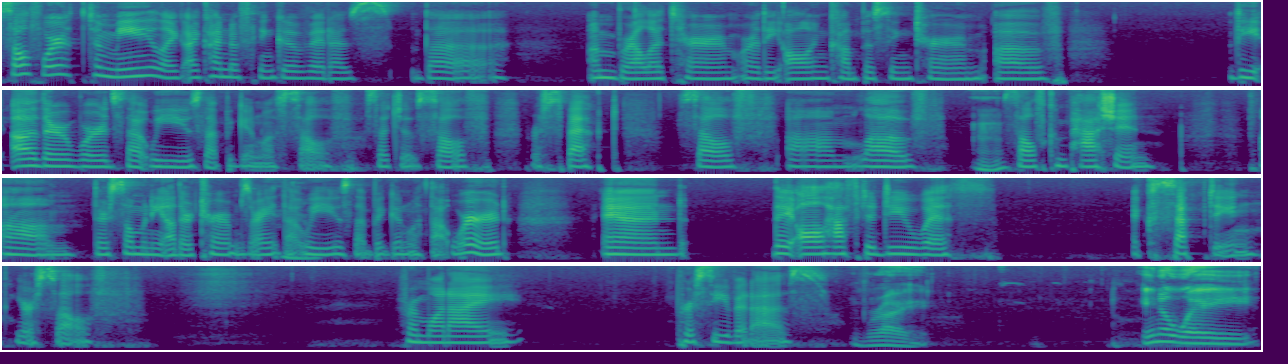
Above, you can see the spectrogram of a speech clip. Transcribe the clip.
Self worth to me, like I kind of think of it as the umbrella term or the all encompassing term of the other words that we use that begin with self, such as self respect, self um, love, Mhm. self compassion. Um, there's so many other terms, right, that Yeah. we use that begin with that word. And they all have to do with accepting yourself from what I perceive it as. Right. In a way,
